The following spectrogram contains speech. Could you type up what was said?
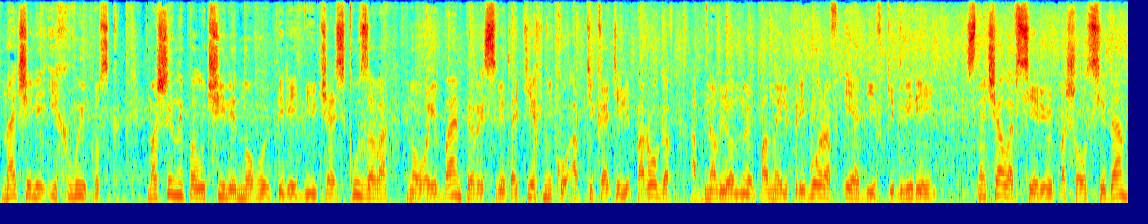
начали их выпуск. Машины получили новую переднюю часть кузова, новые бамперы, светотехнику, обтекатели порогов, обновленную панель приборов и обивки дверей. Сначала в серию пошел седан,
